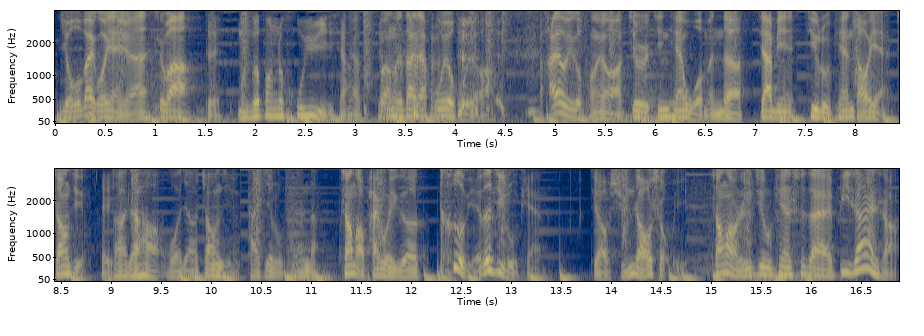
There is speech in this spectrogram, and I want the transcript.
有外国演员，是吧？对，猛哥帮着呼吁一下，帮着大家忽悠忽悠啊。还有一个朋友啊，就是今天我们的嘉宾，纪录片导演张景。大家好，我叫张景，拍纪录片的。张导拍过一个特别的纪录片。叫寻找手艺。张导这个纪录片是在 B 站上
